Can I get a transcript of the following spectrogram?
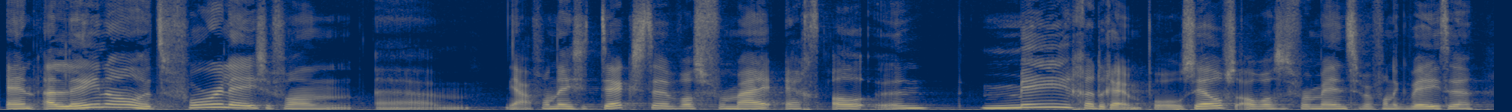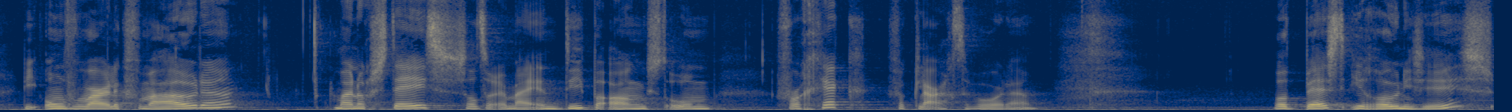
En alleen al het voorlezen van. Ehm, ja, van deze teksten was voor mij echt al een mega drempel. Zelfs al was het voor mensen waarvan ik weet die onvoorwaardelijk van me houden. Maar nog steeds zat er in mij een diepe angst om voor gek verklaard te worden. Wat best ironisch is,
